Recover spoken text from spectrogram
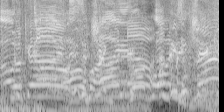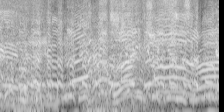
Oh, Look out! It's a Oh my giant god, what ugly is that? Run, chickens, run!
